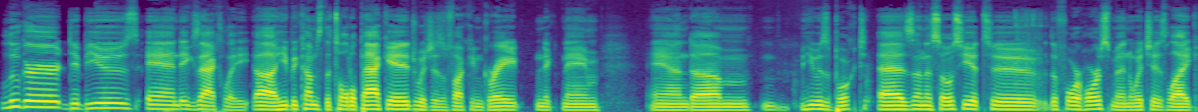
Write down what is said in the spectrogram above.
Luger debuts and exactly, uh, he becomes the total package, which is a fucking great nickname. And um, he was booked as an associate to the Four Horsemen, which is like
